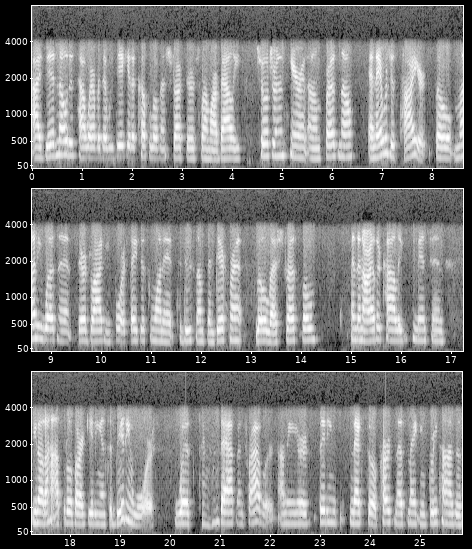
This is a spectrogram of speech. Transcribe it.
I did notice, however, that we did get a couple of instructors from our Valley children here in um, Fresno, and they were just tired. So money wasn't their driving force. They just wanted to do something different, a little less stressful. And then our other colleagues mentioned, you know, the hospitals are getting into bidding wars with mm-hmm. staff and travelers. I mean, you're sitting next to a person that's making three times as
